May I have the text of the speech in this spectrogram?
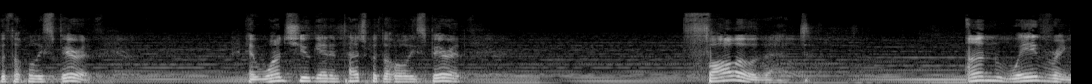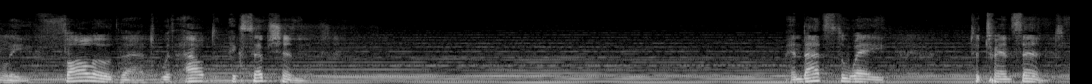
with the Holy Spirit. And once you get in touch with the Holy Spirit, follow that unwaveringly follow that without exception. And that's the way to transcend.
